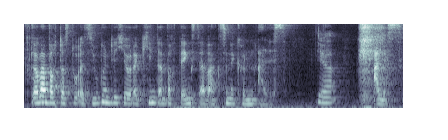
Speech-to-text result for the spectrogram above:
Ich glaube einfach, dass du als Jugendliche oder Kind einfach denkst, Erwachsene können alles. Ja. Alles.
